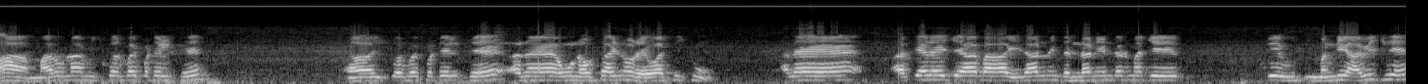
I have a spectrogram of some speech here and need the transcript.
હા, મારું નામ ઈશ્વરભાઈ પટેલ છે. ઈશ્વરભાઈ પટેલ છે અને હું નવસારીનો રહેવાસી છું. અને અત્યારે જે આ હીરાની ધંધાની અંદરમાં જે જે મંદી આવી છે,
